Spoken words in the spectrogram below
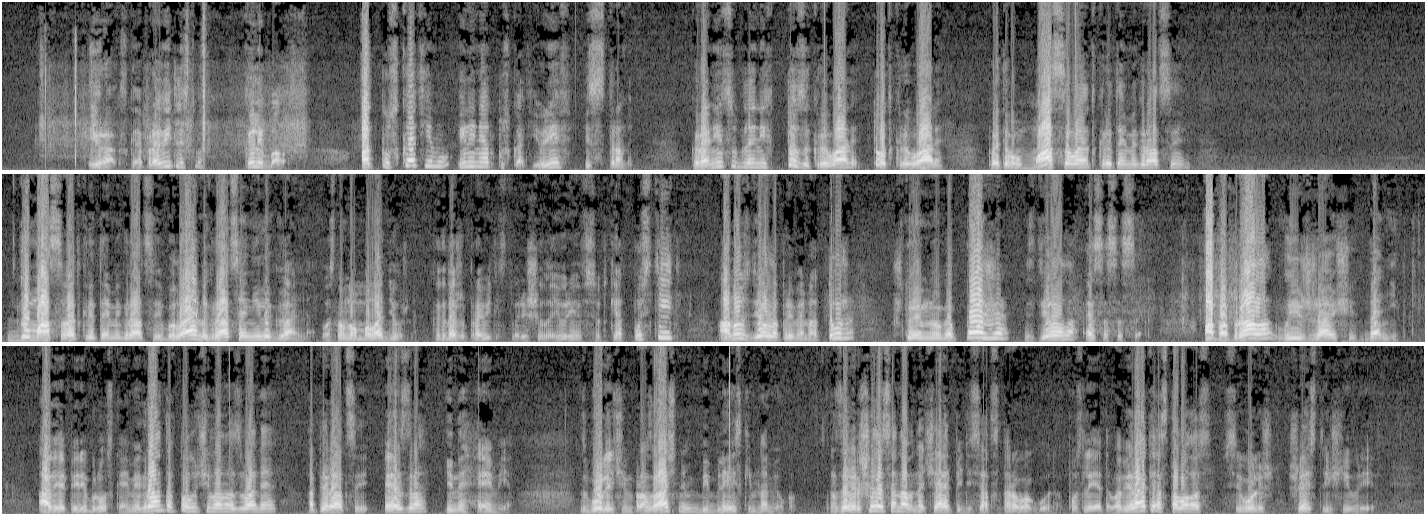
Иракское правительство колебалось, отпускать ему или не отпускать евреев из страны. Границу для них то закрывали, то открывали, поэтому массовая открытая миграция до массовой открытой миграции была эмиграция нелегальная, в основном молодежная. Когда же правительство решило евреев все-таки отпустить, оно сделало примерно то же, что и много позже сделала СССР обобрала выезжающих до нитки. Авиапереброска эмигрантов получила название операции Эзра и Нехемия с более чем прозрачным библейским намеком. Завершилась она в начале 52 года. После этого в Ираке оставалось всего лишь 6 тысяч евреев.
